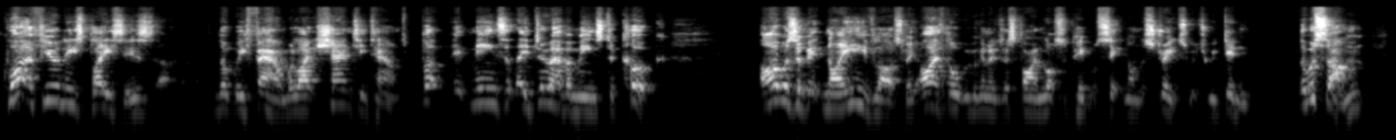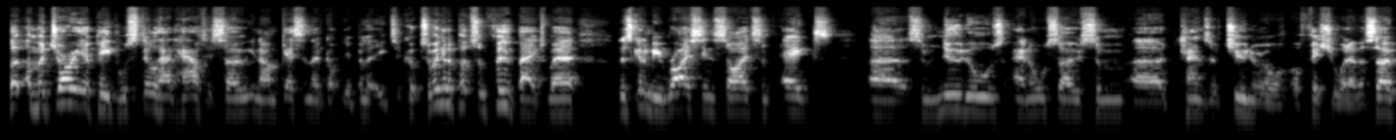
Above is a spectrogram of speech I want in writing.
quite a few of these places that we found were like shanty towns, but it means that they do have a means to cook. I was a bit naive last week. I thought we were going to just find lots of people sitting on the streets, which we didn't. There were some, but a majority of people still had houses. So, you know, I'm guessing they've got the ability to cook. So, we're going to put some food bags where there's going to be rice inside, some eggs, uh, some noodles, and also some uh, cans of tuna or, or, fish or whatever. So,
